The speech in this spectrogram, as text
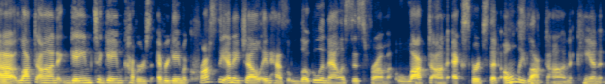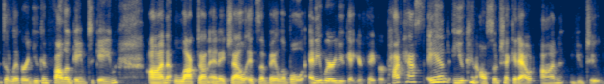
Uh, Locked On Game to Game covers every game across the NHL. It has local analysis from Locked On experts that only Locked On can deliver. You can follow Game to Game on Locked On NHL. It's available anywhere you get your favorite podcast, and you can also check it out on YouTube.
